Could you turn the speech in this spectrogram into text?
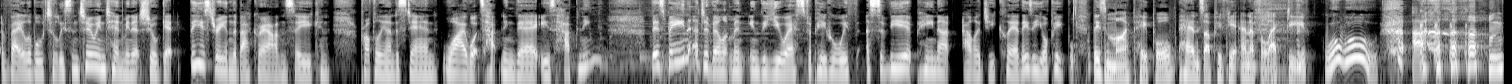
available to listen to. In 10 minutes, you'll get the history in the background so you can properly understand why what's happening there is happening. There's been a development in the US for people with a severe peanut allergy. Claire, these are your people. These are my people. Hands up if you're anaphylactic. woo woo. Um,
